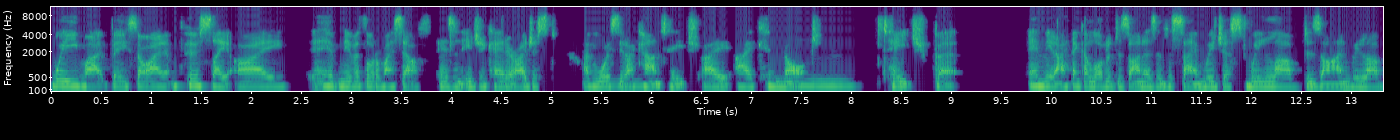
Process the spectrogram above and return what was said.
we might be. So I personally, I have never thought of myself as an educator. I just, I've always said I can't teach. I, I cannot mm. teach, but, and then I think a lot of designers are the same. We just, we love design. We love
